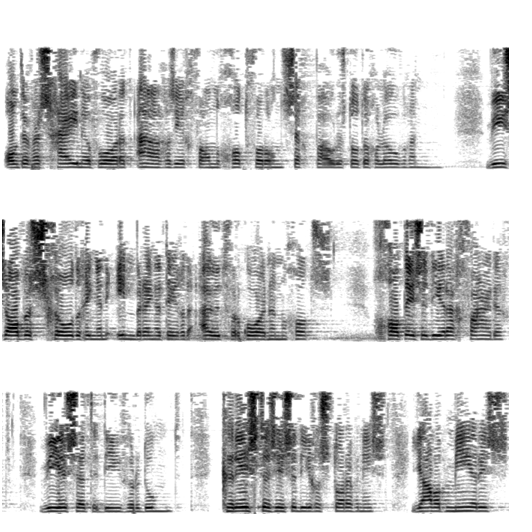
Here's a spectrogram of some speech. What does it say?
om te verschijnen voor het aangezicht van God voor ons, zegt Paulus tot de gelovigen. Wie zal beschuldigingen inbrengen tegen de uitverkorenen Gods? God is het die rechtvaardigt. Wie is het die verdoemt? Christus is het die gestorven is. Ja, wat meer is.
